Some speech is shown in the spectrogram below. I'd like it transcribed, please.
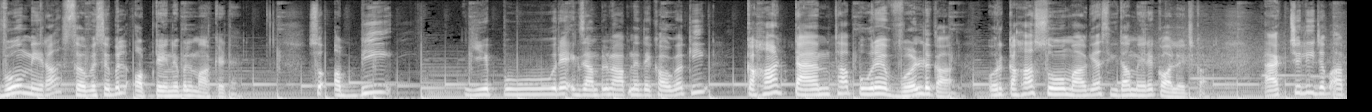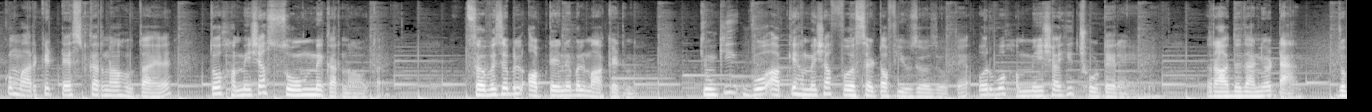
वो मेरा सर्विसेबल ऑप्टेनेबल मार्केट है. सो so, अब भी ये पूरे एग्ज़ाम्पल में आपने देखा होगा कि कहाँ टाइम था पूरे वर्ल्ड का और कहाँ सोम आ गया सीधा मेरे कॉलेज का. एक्चुअली जब आपको मार्केट टेस्ट करना होता है तो हमेशा सोम में करना होता है। सर्विसेबल ऑप्टेनेबल मार्केट में। क्योंकि वो आपके हमेशा फ़र्स्ट सेट ऑफ़ यूज़र्स होते हैं और वो हमेशा ही छोटे रहेंगे। रादर दैन योर टैम जो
